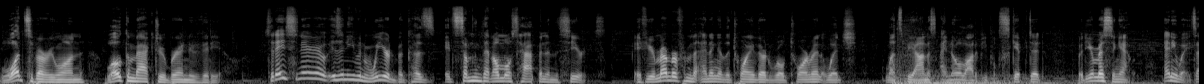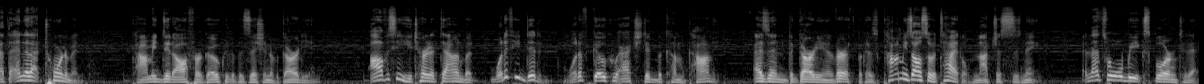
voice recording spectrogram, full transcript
What's up everyone? Welcome back to a brand new video. Today's scenario isn't even weird because it's something that almost happened in the series. If you remember from the ending of the 23rd World Tournament, which, let's be honest, I know a lot of people skipped it, but you're missing out. Anyways, at the end of that tournament, Kami did offer Goku the position of Guardian. Obviously he turned it down, but what if he didn't? What if Goku actually did become Kami? As in, the Guardian of Earth, because Kami's also a title, not just his name. And that's what we'll be exploring today.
